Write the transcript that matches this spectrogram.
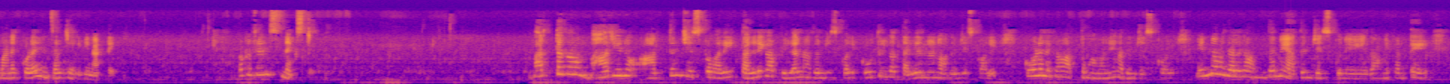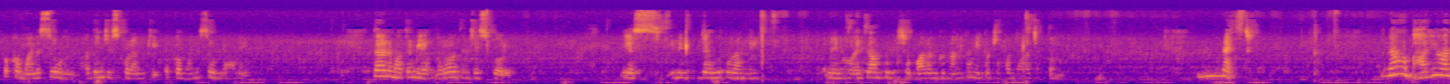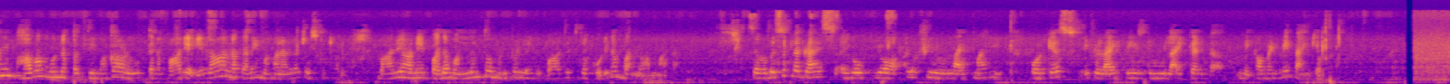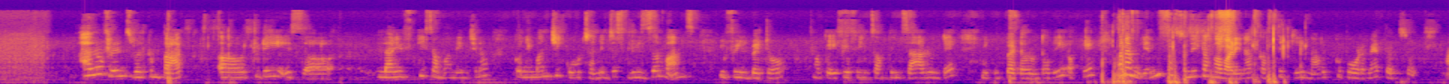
మనకు కూడా ఇన్సల్ట్ జరిగినట్టే. Okay friends next. భర్తగా భార్యను అర్థం చేసుకోవాలి తల్లిగా పిల్లల్ని అర్థం చేసుకోవాలి కూతురుగా తల్లిదండ్రులను అర్థం చేసుకోవాలి కోడలిగా అత్తమామల్ని అర్థం చేసుకోవాలి. ఎన్నో విధాలుగా అందరినీ అర్థం చేసుకునే దానికంటే ఒక మనసు అర్థం చేసుకోవడానికి ఒక మనసు ఉండాలి. తనని మాత్రం ఎవరూ అర్థం చేసుకోరు. ఎస్ ఇది జరుగుతుందండి. నేను ఎగ్జాంపుల్ చెప్పాలనుకున్నాను కానీ ఇప్పుడు చెప్పడం చాలా చెప్తాను. నెక్స్ట్ నా భార్య అనే భావం ఉన్న ప్రతి మగాడు తన భార్య ఎలా అన్నదని మహానంగా చూసుకుంటాడు. భార్య అనే పదం అందంతో ముడిపడలేదు. బాధ్యతతో కూడిన బంధం అన్నమాట. So best of luck guys I hope you all of you like my podcast if you like please do like and me comment me thank you hello friends welcome back today is లైఫ్కి సంబంధించిన కొన్ని మంచి quotes అండి. Just listen and you feel better okay if you feel something sad ఉంటే మీకు better ఉంటుంది. Okay మనం ఎంత సున్నితంగా వాడినా కత్తికి నరుక్కుపోవడమే తెలుసు.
